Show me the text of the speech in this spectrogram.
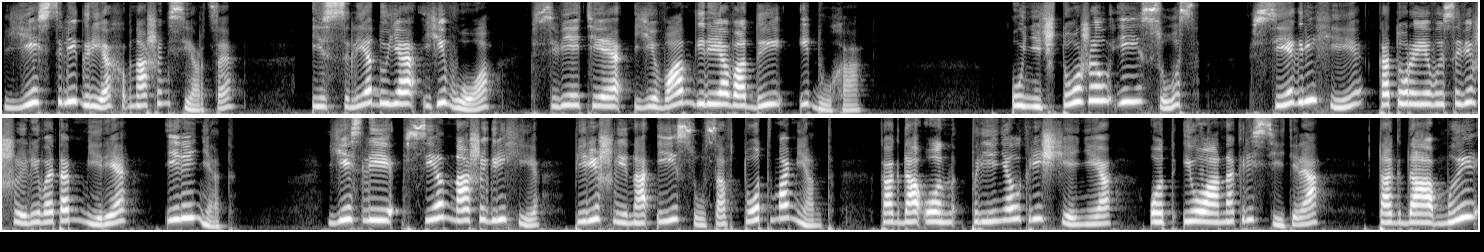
есть ли грех в нашем сердце, исследуя его в свете Евангелия воды и духа. Уничтожил Иисус все грехи, которые вы совершили в этом мире или нет? Если все наши грехи перешли на Иисуса в тот момент, когда Он принял крещение от Иоанна Крестителя – тогда мы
